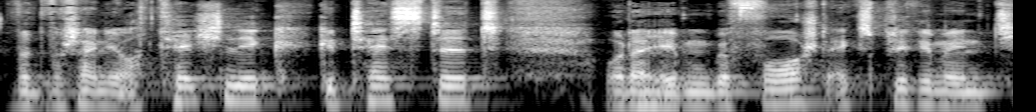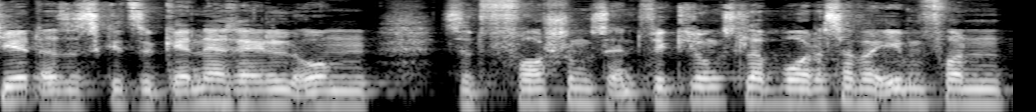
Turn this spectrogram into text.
da wird wahrscheinlich auch Technik getestet oder mhm. eben geforscht, experimentiert. Also es geht so generell um so ein Forschungsentwicklungslabor, das aber eben von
